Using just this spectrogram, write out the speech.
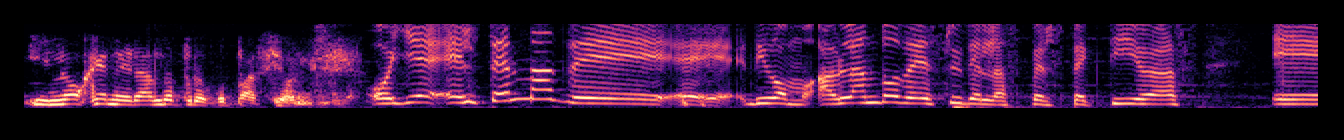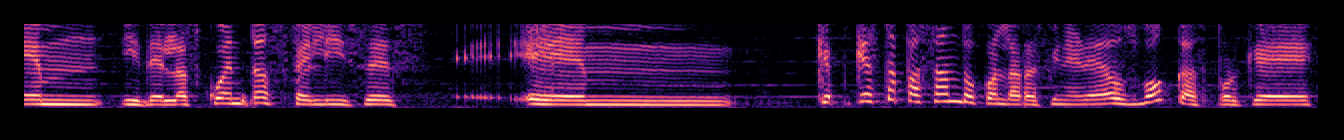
y no generando preocupaciones. Oye, el tema de, eh, digo, hablando de esto y de las perspectivas em, y de las cuentas felices, em, ¿qué, ¿qué, está pasando con la refinería de Dos Bocas? Porque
